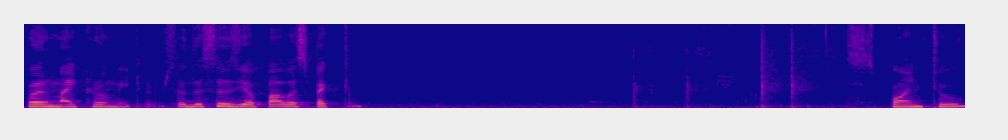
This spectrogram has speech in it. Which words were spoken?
per micrometer. So, this is your power spectrum. This is 0 0.2,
